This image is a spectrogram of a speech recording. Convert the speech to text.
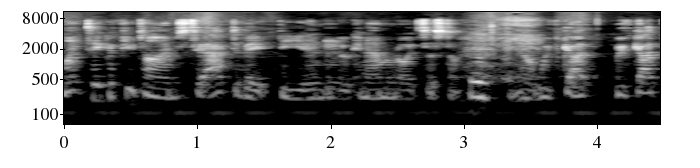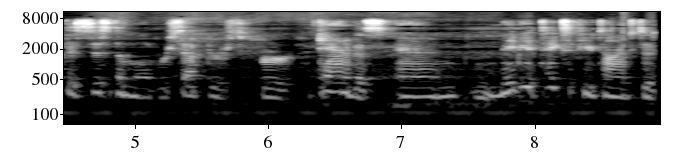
might take a few times to activate the endocannabinoid system. you know, we've got we've got this system of receptors for cannabis, and maybe it takes a few times to,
